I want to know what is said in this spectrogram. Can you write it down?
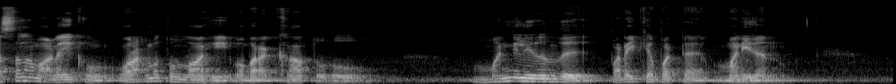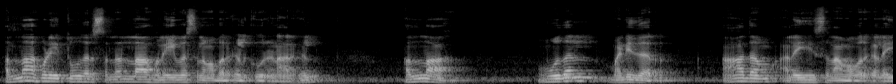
அஸ்லாம் அலைக்கும் வரமத்துல்லாஹி வபரக்காத்துஹு. மண்ணிலிருந்து படைக்கப்பட்ட மனிதன். அல்லாஹுடைய தூதர் சல்லல்லாஹ் அலைஹி அவர்கள் கூறினார்கள் அல்லாஹ் முதல் மனிதர் ஆதம் அலைஹிஸ்ஸலாம் அவர்களை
